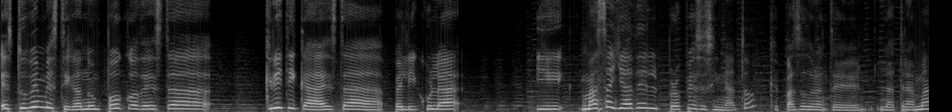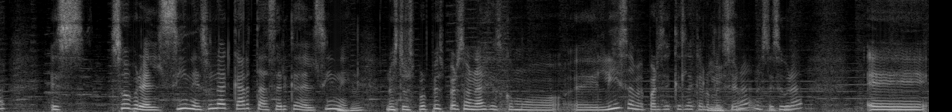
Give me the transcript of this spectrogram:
estuve investigando un poco de esta crítica a esta película y más allá del propio asesinato que pasa durante la trama, es sobre el cine, es una carta acerca del cine. Nuestros propios personajes, como eh, Lisa, me parece que es la que lo menciona, no estoy segura. Eh,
